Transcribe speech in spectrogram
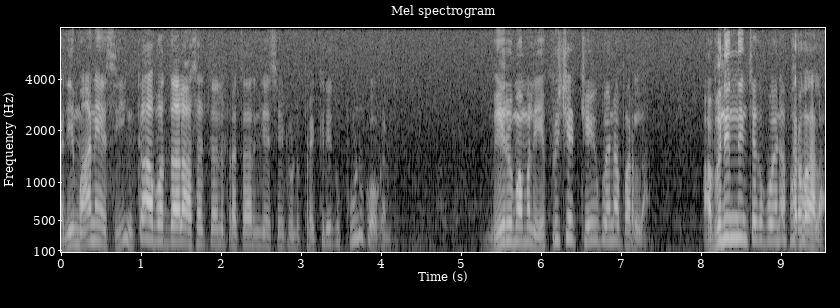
అది మానేసి ఇంకా అబద్ధాలు అసత్యాలు ప్రచారం చేసేటువంటి ప్రక్రియకు పూనుకోకండి. మీరు మమ్మల్ని ఎప్రిషియేట్ చేయకపోయినా పర్లా అభినందించకపోయినా పర్వాలా.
